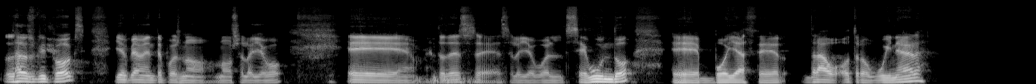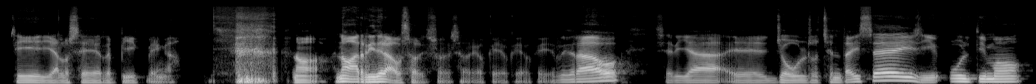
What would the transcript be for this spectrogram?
los Bitbox. Y obviamente, pues no, no se lo llevó. Eh, entonces eh, se lo llevó el segundo. Eh, voy a hacer draw otro winner. Sí, ya lo sé, repic, venga. No, no, a Ridrao, sorry, sorry, sorry, ok, ok, ok. Ridrao sería eh, Jules86 y último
